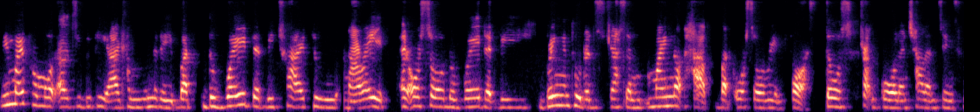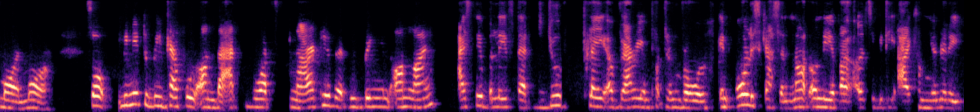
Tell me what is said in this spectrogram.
we might promote lgbti community but the way that we try to narrate and also the way that we bring into the discussion might not help but also reinforce those struggle and challenges more and more. So we need to be careful on that what narrative that we bring in online I still believe that you play a very important role in all discussion, not only about LGBTI community,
